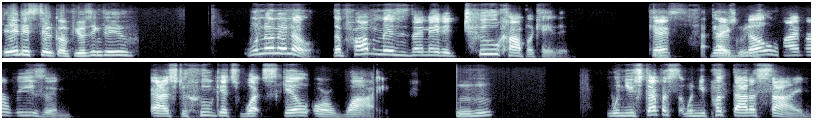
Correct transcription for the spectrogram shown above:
it is still confusing to you. Well, no, no, no. The problem is, is they made it too complicated. Okay, Yes, there's no rhyme or reason as to who gets what skill or why. Mhm. when you step as- when you put that aside,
